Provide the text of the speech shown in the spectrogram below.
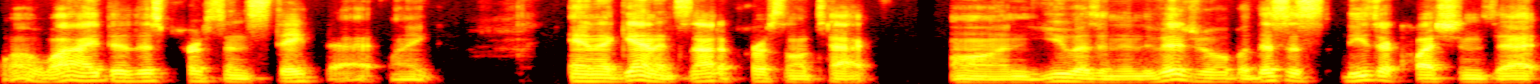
well why did this person state that? Like and again it's not a personal attack on you as an individual but this is these are questions that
